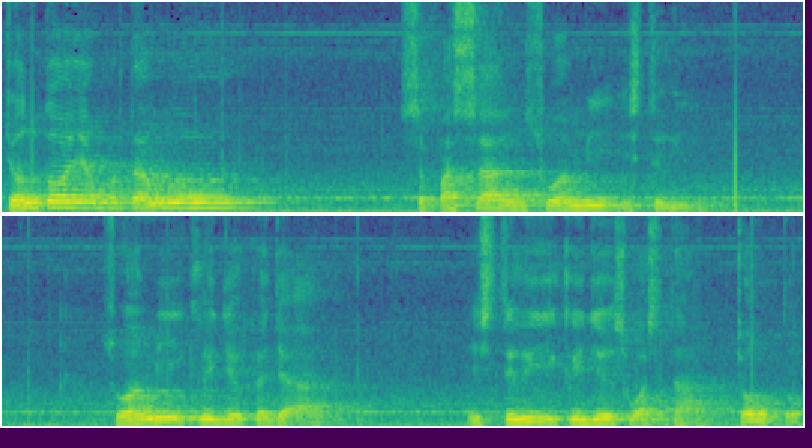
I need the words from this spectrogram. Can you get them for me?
Contoh yang pertama sepasang suami isteri. Suami kerja kerajaan isteri kerja swasta contoh.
